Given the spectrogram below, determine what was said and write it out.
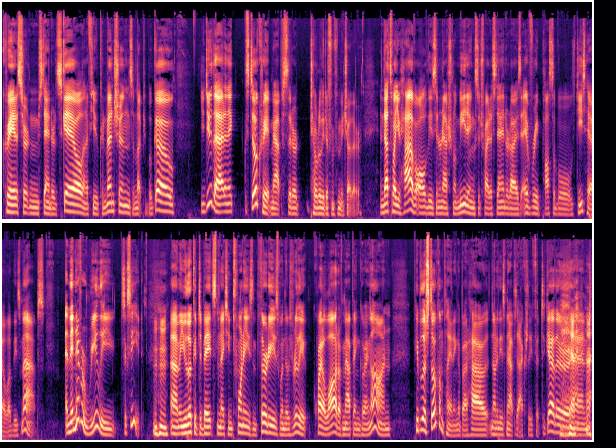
create a certain standard scale and a few conventions and let people go. You do that, and they still create maps that are totally different from each other. And that's why you have all these international meetings to try to standardize every possible detail of these maps. And they never really succeed. Mm-hmm. Um, and you look at debates in the 1920s and 30s when there's really quite a lot of mapping going on people are still complaining about how none of these maps actually fit together and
